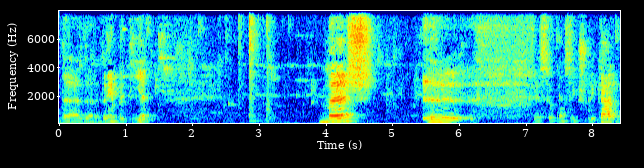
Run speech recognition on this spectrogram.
da, da, da empatia, mas uh, ver se eu consigo explicar.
